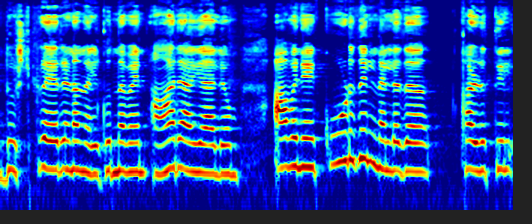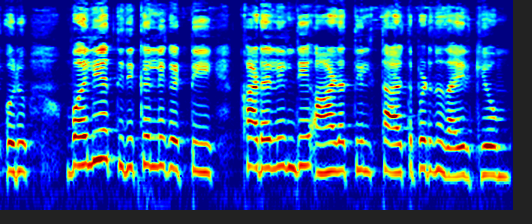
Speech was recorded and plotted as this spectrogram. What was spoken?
ദുഷ്പ്രേരണ നൽകുന്നവൻ ആരായാലും അവനെ കൂടുതൽ നല്ലത് കഴുത്തിൽ ഒരു വലിയ തിരിക്കല്ല് കെട്ടി കടലിന്റെ ആഴത്തിൽ താഴ്ത്തപ്പെടുന്നതായിരിക്കും.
